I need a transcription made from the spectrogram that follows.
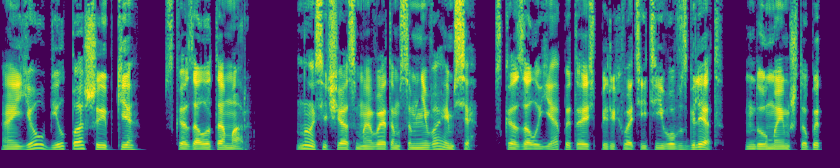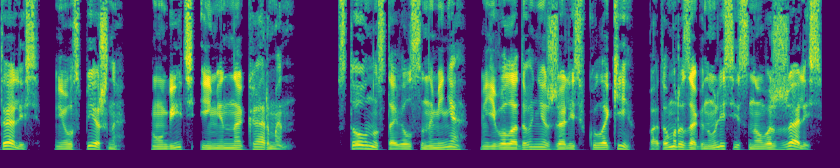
а ее убил по ошибке», — сказала Тамар. «Но сейчас мы в этом сомневаемся», — сказал я, пытаясь перехватить его взгляд. Думаем, что пытались, и успешно, убить именно Кармен. Стоун уставился на меня, его ладони сжались в кулаки, потом разогнулись и снова сжались.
